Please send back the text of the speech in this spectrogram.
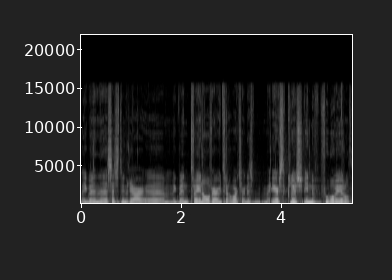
ik ben 26 jaar. Uh, ik ben 2,5 jaar Utrecht-watcher. Is mijn eerste klus in de voetbalwereld.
